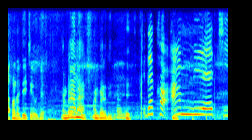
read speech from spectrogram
আপনার দেখতে ইচ্ছে দেখো আম নিয়েছি।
